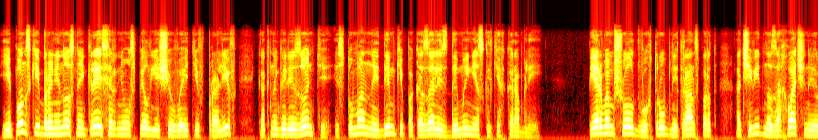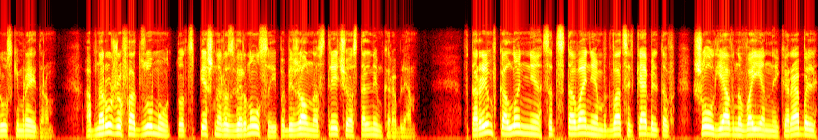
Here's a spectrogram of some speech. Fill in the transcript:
Японский броненосный крейсер не успел еще войти в пролив, как на горизонте из туманной дымки показались дымы нескольких кораблей. Первым шел двухтрубный транспорт, очевидно захваченный русским рейдером. Обнаружив Адзуму, тот спешно развернулся и побежал навстречу остальным кораблям. Вторым в колонне с отставанием в 20 кабельтов шел явно военный корабль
